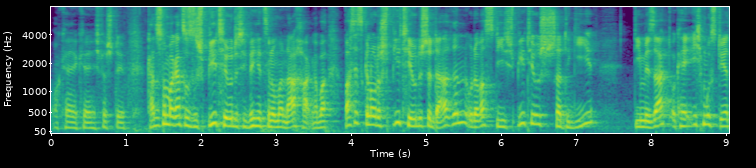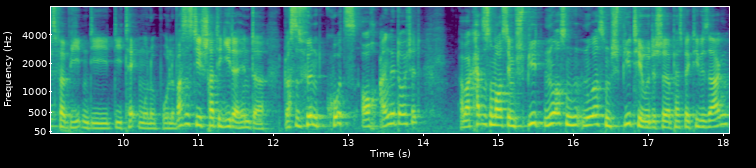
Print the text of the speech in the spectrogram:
Okay, okay, ich verstehe. Kannst du noch mal ganz so das Spieltheoretische, ich will jetzt hier nochmal nachhaken, aber was ist genau das Spieltheoretische darin oder was ist die spieltheoretische Strategie, die mir sagt, okay, ich muss dir jetzt verbieten, die, die Tech-Monopole. Was ist die Strategie dahinter? Du hast es vorhin kurz auch angedeutet, aber kannst du es nochmal aus dem Spiel, nur aus, nur aus dem spieltheoretischer Perspektive sagen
